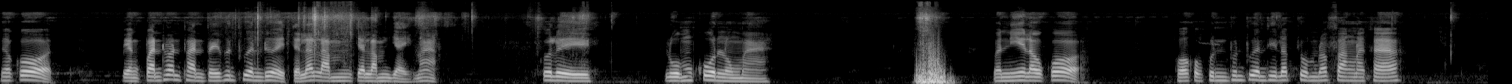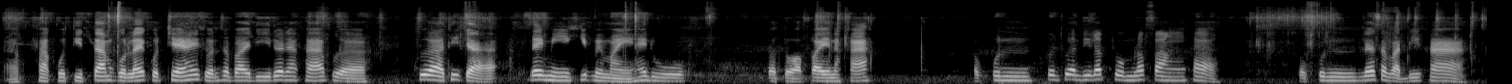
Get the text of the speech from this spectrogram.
แล้วก็แบ่งปันท่อนพันธุ์ไปเพื่อนๆด้วย แต่ละลำจะลำใหญ่มาก ก็เลยล้มโค่นลงมา วันนี้เราก็ขอขอบคุณเพื่อนๆที่รับชมรับฟังนะคะ ฝากกดติดตามกดไลค์กดแชร์ให้สวนสบายดีด้วยนะคะ เผื่อเพื่อที่จะได้มีคลิปใหม่ ๆ ให้ดูต่อๆไปนะคะ ขอบคุณเพื่อนๆที่รับชมรับฟังค่ะ ขอบคุณและสวัสดีค่ะ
